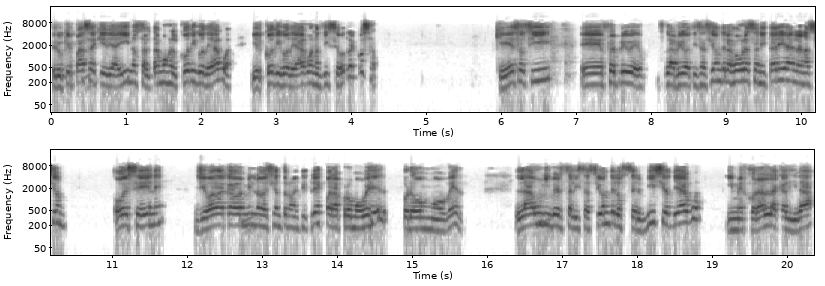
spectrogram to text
Pero ¿qué pasa? Que de ahí nos saltamos al código de agua y el código de agua nos dice otra cosa. Que eso sí eh, fue la privatización de las obras sanitarias en la nación, OSN, llevada a cabo en 1993 para promover, promover la universalización de los servicios de agua y mejorar la calidad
